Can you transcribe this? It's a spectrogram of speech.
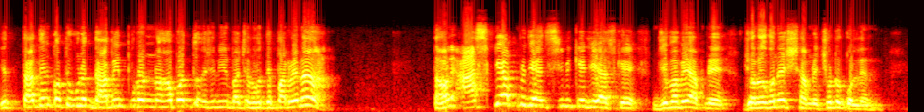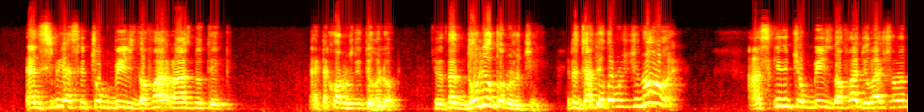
যে তাদের কতগুলো দাবি পূরণ না হওয়া পর্যন্ত দেশে নির্বাচন হতে পারবে না। তাহলে আজকে আপনি যে এনসিপি কে যে আজকে যেভাবে আপনি জনগণের সামনে ছোট করলেন এনসিপি আজকে চব্বিশ দফা রাজনৈতিক একটা কর্মসূচিতে হলো। কিন্তু তার দলীয় কর্মসূচি, এটা জাতীয় কর্মসূচি নয়। আজকে যে চব্বিশ দফা জুলাই সনদ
